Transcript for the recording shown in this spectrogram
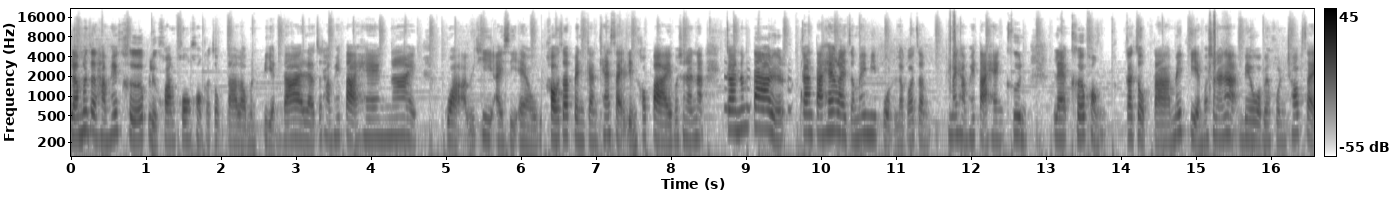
แล้วมันจะทำให้เคิร์ฟหรือความโค้งของกระจกตาเรามันเปลี่ยนได้ แล้วจะทำให้ตาแห้งง่ายกว่าวิธี ICL เขาจะเป็นการแค่ใส่เลนเข้าไป เพราะฉะนั้นน่ะการน้ำตาหรือการตาแห้งอะไรจะไม่มีผลแล้วก็จะไม่ทำให้ตาแห้งขึ้น และเคิร์ฟของ กระจกตาไม่เปลี่ยนเพราะฉะนั้นอะเบลเป็นคนชอบใส่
